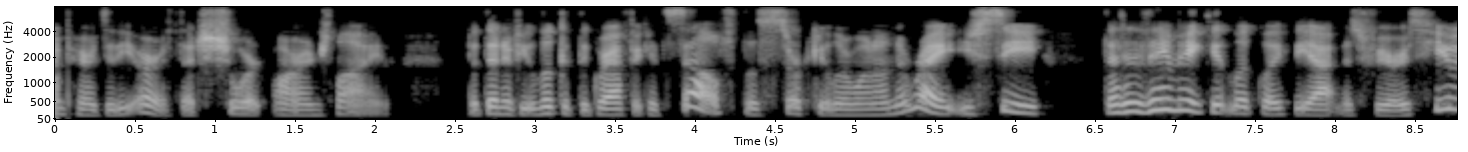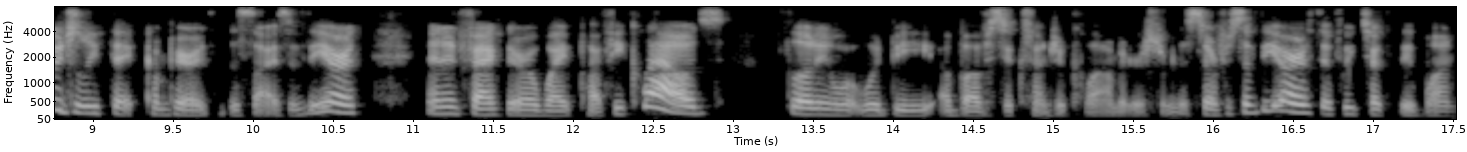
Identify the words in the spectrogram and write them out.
compared to the Earth, that short orange line. But then if you look at the graphic itself, the circular one on the right, you see that they make it look like the atmosphere is hugely thick compared to the size of the Earth. And in fact, there are white puffy clouds floating what would be above 600 kilometers from the surface of the Earth if we took the one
